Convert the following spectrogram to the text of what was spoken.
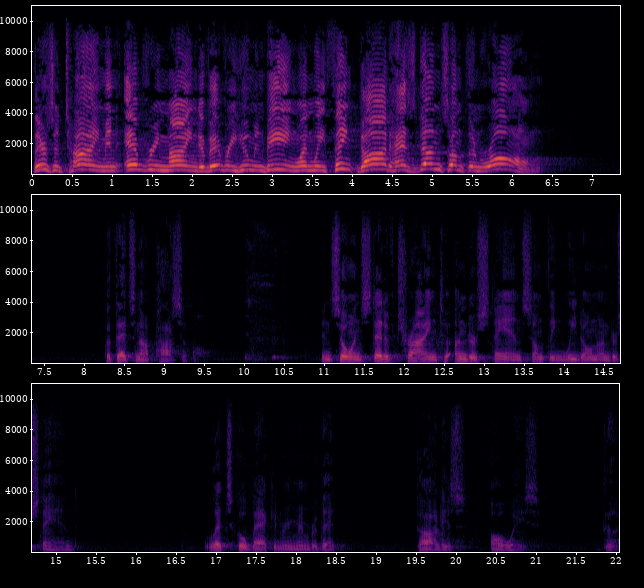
There's a time in every mind of every human being when we think God has done something wrong. But that's not possible. And so instead of trying to understand something we don't understand, let's go back and remember that God is always good.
